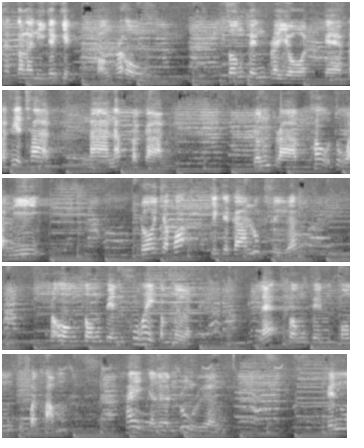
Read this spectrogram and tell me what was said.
ชกรณียกิจของพระองค์ ทรงเป็นประโยชน์แก่ประเทศชาตินานับประการ จนตราบเท่าทุกวันนี้ โดยเฉพาะกิจการลูกเสือ พระองค์ทรงเป็นผู้ให้กำเนิด และทรงเป็นองค์อุปถัมภ์ ให้เจริญรุ่งเรือง เป็นม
